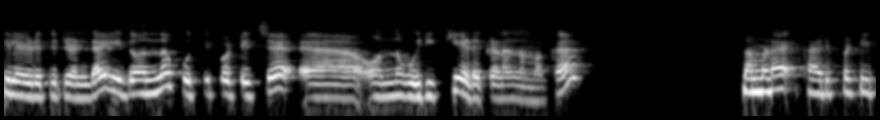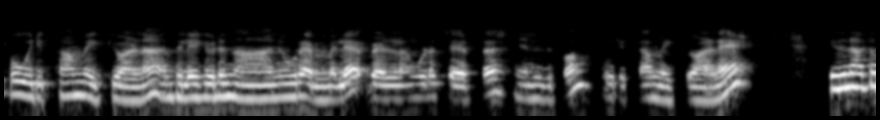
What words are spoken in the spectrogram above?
കിലോ എടുത്തിട്ടുണ്ട്. ഇതൊന്ന് കുത്തിപ്പൊട്ടിച്ച് ഒന്ന് ഉരുക്കിയെടുക്കണം നമുക്ക്. നമ്മുടെ കരിപ്പെട്ടി ഇപ്പോൾ ഉരുക്കാൻ വെക്കുവാണ്. ഇതിലേക്ക് ഒരു നാനൂറ് എം എൽ വെള്ളം കൂടെ ചേർത്ത് ഞാനിതിപ്പം ഉരുക്കാൻ വെക്കുവാണേ. ഇതിനകത്ത്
